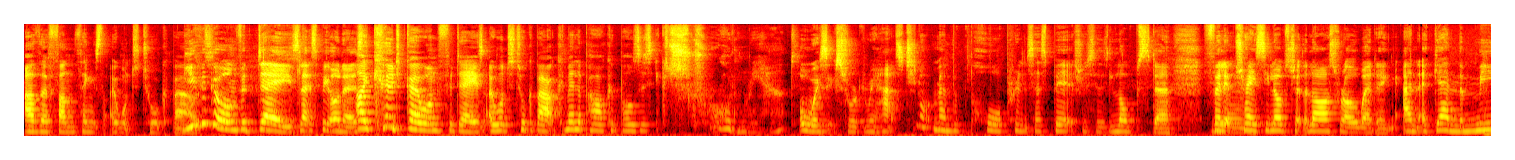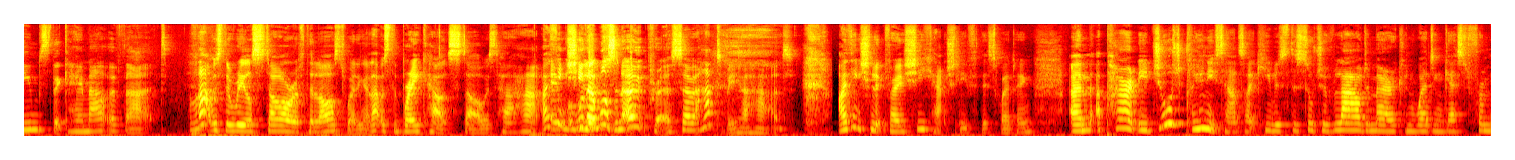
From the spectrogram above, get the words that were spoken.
other fun things that I want to talk about. You could go on for days, let's be honest. I could go on for days. I want to talk about Camilla Parker Bowles' extraordinary hat. Always extraordinary hats. Do you not remember poor Princess Beatrice's lobster, Philip Yeah. Treacy lobster at the last royal wedding? And again, the memes that came out of that. Well, that was the real star of the last wedding. That was the breakout star. Was her hat? I think It- she. well, there was an Oprah, so it had to be her hat. I think she looked very chic actually for this wedding. Um, apparently, George Clooney sounds like he was the sort of loud American wedding guest from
